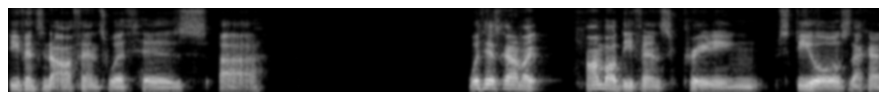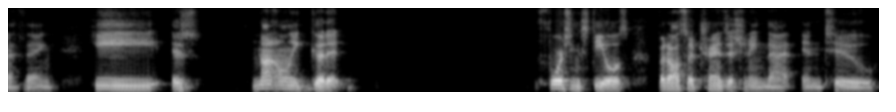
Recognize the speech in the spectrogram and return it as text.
defense into offense with his uh with his kind of like on ball defense, creating steals, that kind of thing. He is not only good at forcing steals, but also transitioning that into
